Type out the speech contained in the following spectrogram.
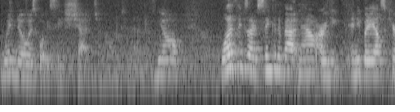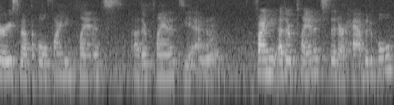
window is what we say shut to go into them. You know, one of the things I was thinking about now, are you anybody else curious about the whole finding planets, other planets? Yeah. What? Finding other planets that are habitable,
